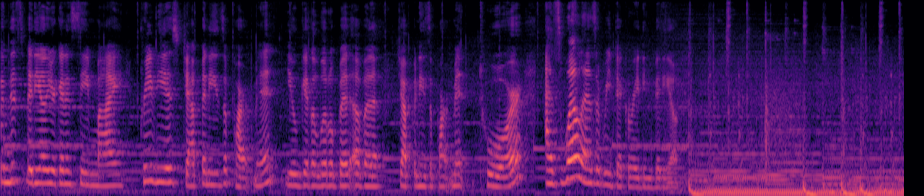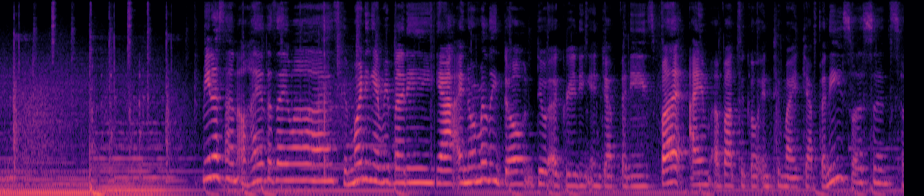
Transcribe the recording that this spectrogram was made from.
In this video, you're gonna see my previous Japanese apartment. You'll get a little bit of a Japanese apartment tour, as well as a redecorating video. Minasan, ohayo gozaimasu. Good morning, everybody. Yeah, I normally don't do a greeting in Japanese, but I'm about to go into my Japanese lesson, so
